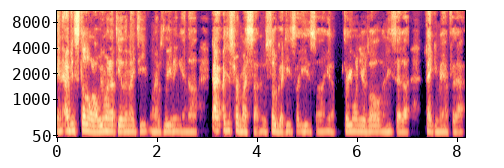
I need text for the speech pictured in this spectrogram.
and I've instilled it all. We went out the other night to eat when I was leaving, and uh, I, I just heard my son. It was so good. He's he's uh, you know 31 years old, and he said, uh, "Thank you, man, for that."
